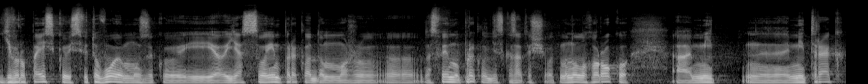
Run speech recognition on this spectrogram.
європейською світовою музикою. І я своїм прикладом можу на своєму прикладі сказати, що от минулого року мій, мій трек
